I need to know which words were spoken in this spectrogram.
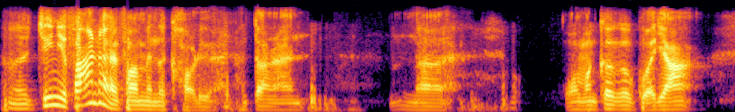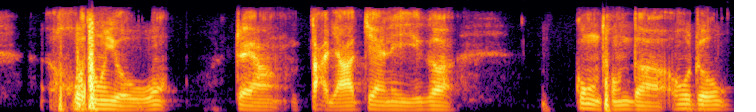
嗯，经济发展方面的考虑。当然，那我们各个国家互通有无。这样，大家建立一个共同的欧洲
